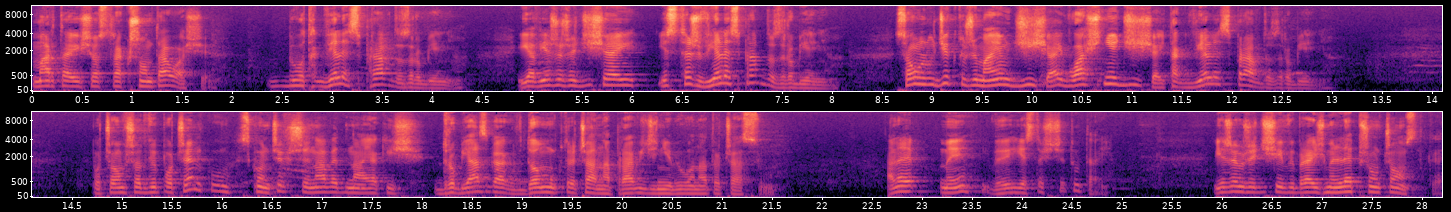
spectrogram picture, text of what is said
Marta i siostra krzątała się. Było tak wiele spraw do zrobienia. I ja wierzę, że dzisiaj jest też wiele spraw do zrobienia. Są ludzie, którzy mają dzisiaj, właśnie dzisiaj, tak wiele spraw do zrobienia. Począwszy od wypoczynku, skończywszy nawet na jakichś drobiazgach w domu, które trzeba naprawić i nie było na to czasu. Ale my, wy jesteście tutaj. Wierzę, że dzisiaj wybraliśmy lepszą cząstkę.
